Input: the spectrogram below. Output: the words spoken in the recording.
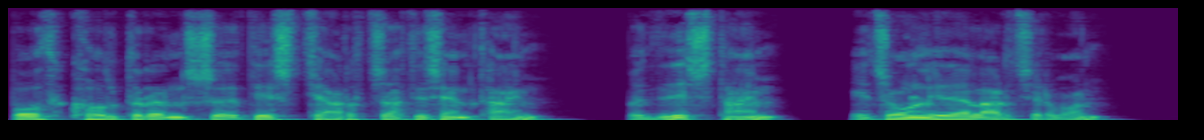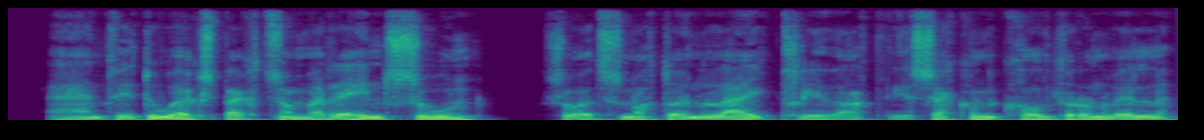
both cauldrons uh, discharge at the same time, but this time it's only the larger one, and we do expect some rain soon, so it's not unlikely that the second cauldron will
